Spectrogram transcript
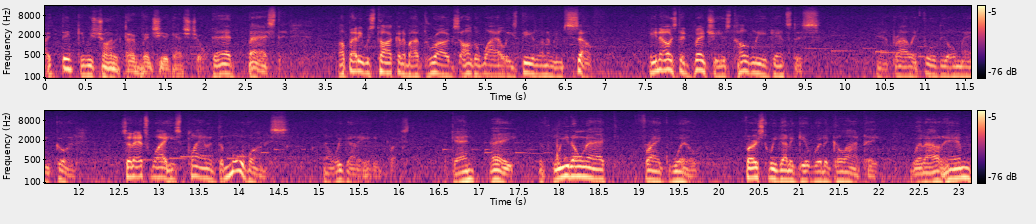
I think he was trying to turn Vinci against you. That bastard. I'll bet he was talking about drugs all the while he's dealing them himself. He knows that Vinci is totally against us. Yeah, probably fooled the old man good. So that's why he's planning to move on us. Now we gotta hit him first. Again? Hey, if we don't act, Frank will. First we gotta get rid of Galante. Without him,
